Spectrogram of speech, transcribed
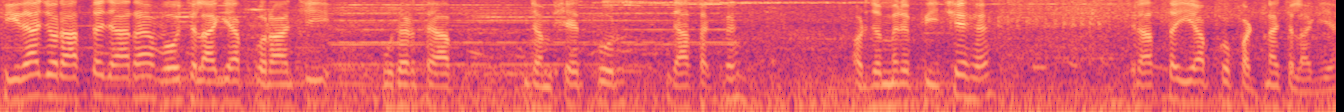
सीधा जो रास्ता जा रहा है, वो चला गया आपको रांची। उधर से आप जमशेदपुर जा सकते हैं। और जो मेरे पीछे है, रास्ता ये आपको पटना चला गया।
